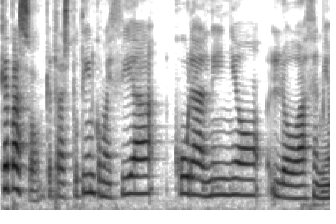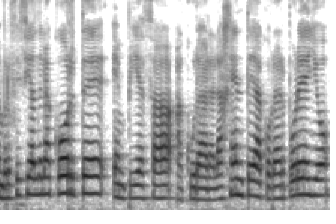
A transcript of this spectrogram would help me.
¿qué pasó? Que Rasputín, como decía, cura al niño, lo hacen miembro oficial de la corte, empieza a curar a la gente, a cobrar por ello.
